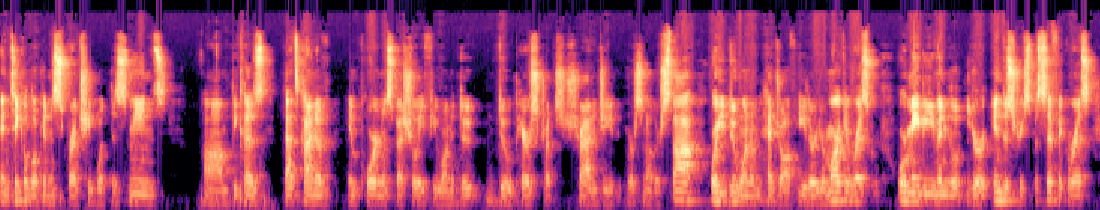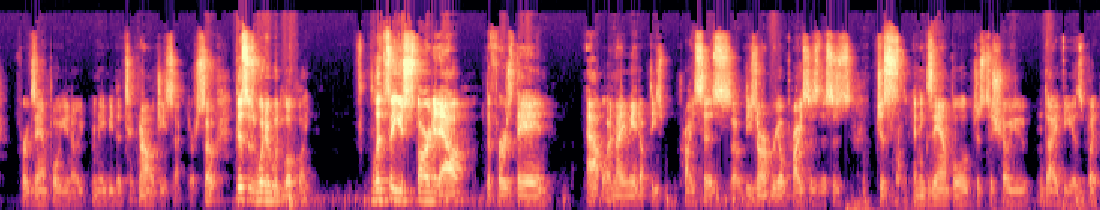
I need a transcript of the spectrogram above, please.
and take a look in a spreadsheet what this means, um, because that's kind of important, especially if you want to do do a pair strategy versus another stock, or you do want to hedge off either your market risk or maybe even your industry specific risk. For example, you know maybe the technology sector. So this is what it would look like. Let's say you started out the first day and Apple, and I made up these prices. So these aren't real prices. This is just an example just to show you the ideas. But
